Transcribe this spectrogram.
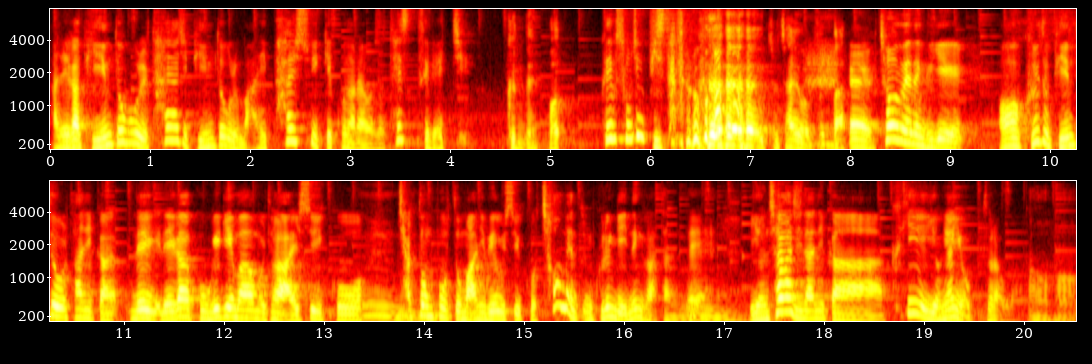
아 내가 BMW를 타야지 BMW를 많이 팔 수 있겠구나라고 해서 테스트를 했지. 근데 벗? 근데 솔직히 비슷하더라고. 좀 차이는 없었다. 예, 처음에는 그게 어 그래도 BMW 타니까 내, 내가 고객의 마음을 더 알 수 있고 음. 작동법도 많이 배울 수 있고 처음엔 좀 그런 게 있는 것 같았는데 음. 이 연차가 지나니까 크게 영향이 없더라고요. 어허.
